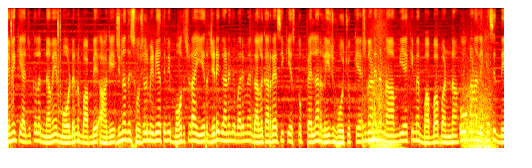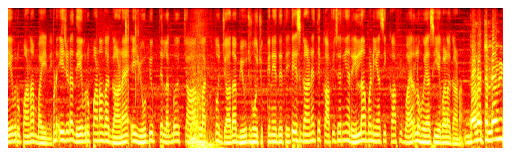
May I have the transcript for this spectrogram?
ਜਿਵੇਂ ਕਿ ਅੱਜ ਕੱਲ ਨਵੇਂ ਮਾਡਰਨ ਬਾਬੇ ਆ ਗਏ ਜਿਨ੍ਹਾਂ ਦੇ ਸੋਸ਼ਲ ਮੀਡੀਆ ਤੇ ਵੀ ਬਹੁਤ ਚੜ੍ਹਾਈ ਹੈ। ਪਰ ਜਿਹੜੇ ਗਾਣੇ ਦੇ ਬਾਰੇ ਮੈਂ ਗੱਲ ਕਰ ਰਿਹਾ ਸੀ ਕਿ ਇਸ ਤੋਂ ਪਹਿਲਾਂ ਰਿਲੀਜ਼ ਹੋ ਚੁੱਕਿਆ ਉਸ ਗਾਣੇ ਦਾ ਨਾਮ ਵੀ ਹੈ ਕਿ ਮੈਂ ਬਾਬਾ ਬਣਨਾ। ਉਹ ਗਾਣਾ ਲਿਖਿਆ ਸੀ ਦੇਵ ਰੂਪਾਣਾ ਬਾਈ ਨੇ। ਹੁਣ ਇਹ ਜਿਹੜਾ ਦੇਵ ਰੂਪਾਣਾ ਦਾ ਗਾਣਾ ਹੈ ਇਹ YouTube ਤੇ ਲਗਭਗ 4 ਲੱਖ ਤੋਂ ਜ਼ਿਆਦਾ ਵਿਊਜ਼ ਹੋ ਚੁੱਕੇ ਨੇ ਇਹਦੇ ਤੇ। ਇਸ ਗਾਣੇ ਤੇ ਕਾਫੀ ਸਾਰੀਆਂ ਰੀਲਾਂ ਬਣੀਆਂ ਸੀ ਕਾਫੀ ਵਾਇਰਲ ਹੋਇਆ ਸੀ ਇਹ ਵਾਲਾ ਗਾਣਾ। ਗਾਣਾ ਚੱਲਿਆ ਵੀ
